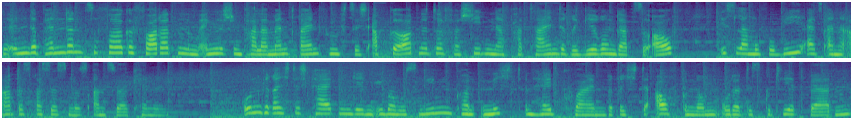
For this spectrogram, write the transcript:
Der Independent zufolge forderten im englischen Parlament 53 Abgeordnete verschiedener Parteien die Regierung dazu auf, Islamophobie als eine Art des Rassismus anzuerkennen Ungerechtigkeiten gegenüber Muslimen konnten nicht in Hate-Crime-Berichte aufgenommen oder diskutiert werden,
